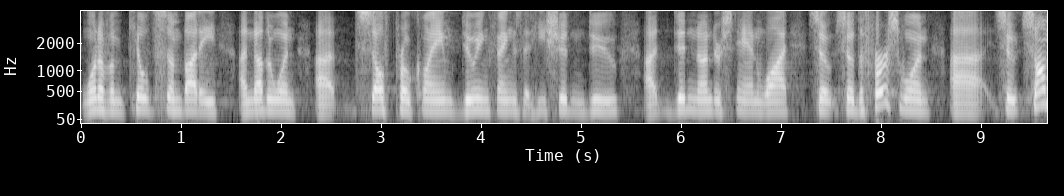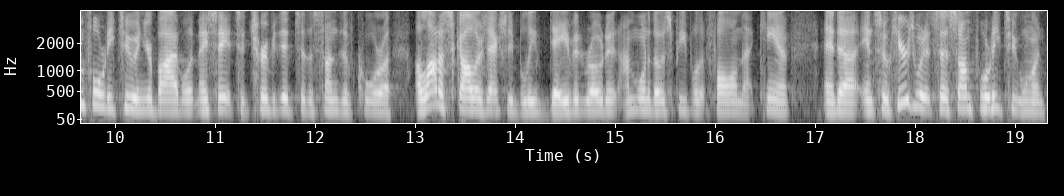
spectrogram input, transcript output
One of them killed somebody, another one uh, self proclaimed doing things that he shouldn't do, uh, didn't understand why. So, so the first one, uh, so Psalm 42 in your Bible, it may say it's attributed to the sons of Korah. A lot of scholars actually believe David wrote it. I'm one of those people that fall in that camp. And, uh, and so here's what it says Psalm 42 1.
